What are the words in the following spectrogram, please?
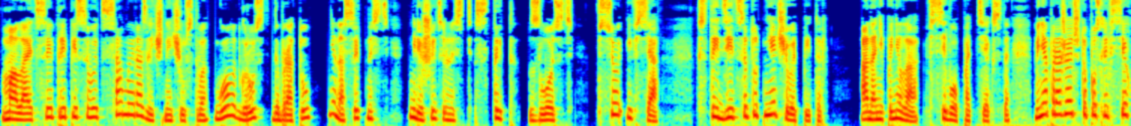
малайцы приписывают самые различные чувства — голод, грусть, доброту, ненасытность, нерешительность, стыд, злость. Все и вся. Стыдиться тут нечего, Питер. Она не поняла всего подтекста. Меня поражает, что после всех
